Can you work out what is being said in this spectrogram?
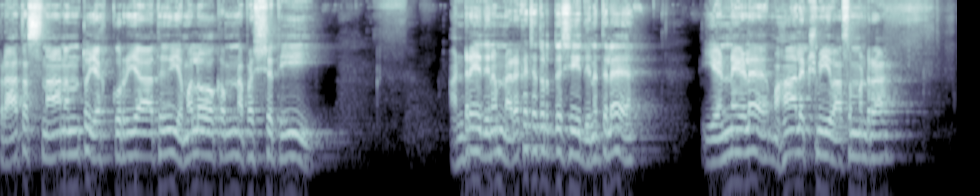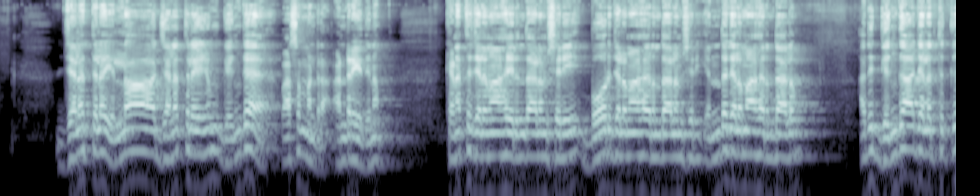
பிராத்தஸ்நானந்து யக் குர்யாத் யமலோகம் ந பஷ்யதி அன்றைய தினம் நரக சதுர்தசி தினத்தில் எண்ணெயில் மகாலட்சுமி வாசம் பண்ணுறா ஜலத்தில் எல்லா ஜலத்திலையும் கங்கை வாசம் பண்ணுறா அன்றைய தினம். கிணத்து ஜலமாக இருந்தாலும் சரி போர் ஜலமாக இருந்தாலும் சரி எந்த ஜலமாக இருந்தாலும் அது கங்கா ஜலத்துக்கு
